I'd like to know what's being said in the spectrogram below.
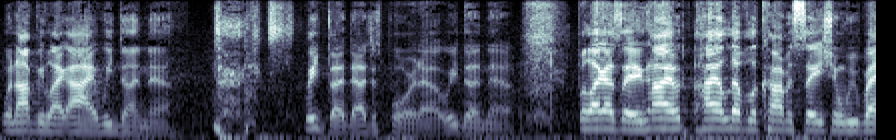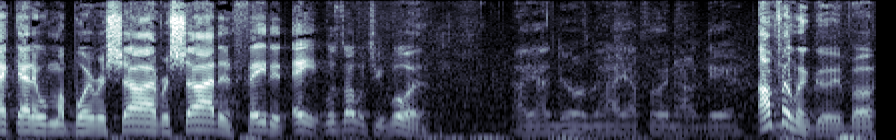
when I'd be like, all right, we done now. we done now. Just pour it out. We done now. But like I say, high, higher level of conversation. We back at it with my boy Rashad. Rashad and Faded Ape. What's up with you, boy? How y'all doing, man? How y'all feeling out there? I'm feeling good, bro.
